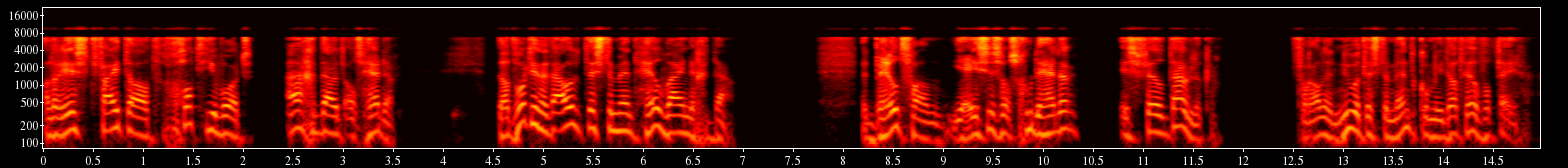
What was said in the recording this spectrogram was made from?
Allereerst het feit dat God hier wordt aangeduid als herder. Dat wordt in het Oude Testament heel weinig gedaan. Het beeld van Jezus als goede herder is veel duidelijker. Vooral in het Nieuwe Testament kom je dat heel veel tegen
